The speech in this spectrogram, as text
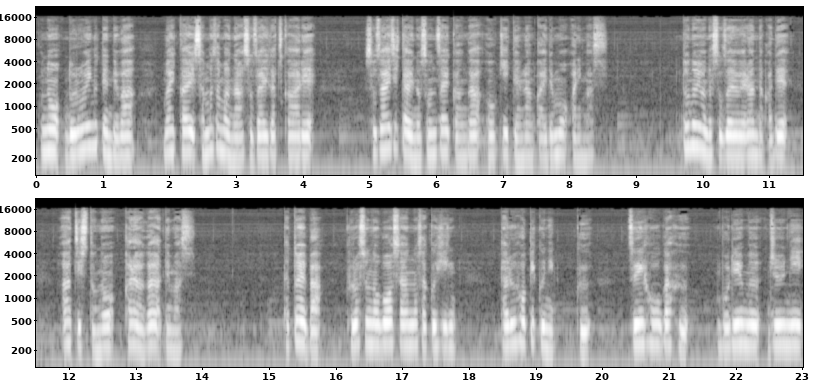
このドローイング展では毎回様々な素材が使われ素材自体の存在感が大きい展覧会でもあります。どのような素材を選んだかでアーティストのカラーが出ます。例えばクロスノボーさんの作品「タルホピクニック追放画譜ボリューム12」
